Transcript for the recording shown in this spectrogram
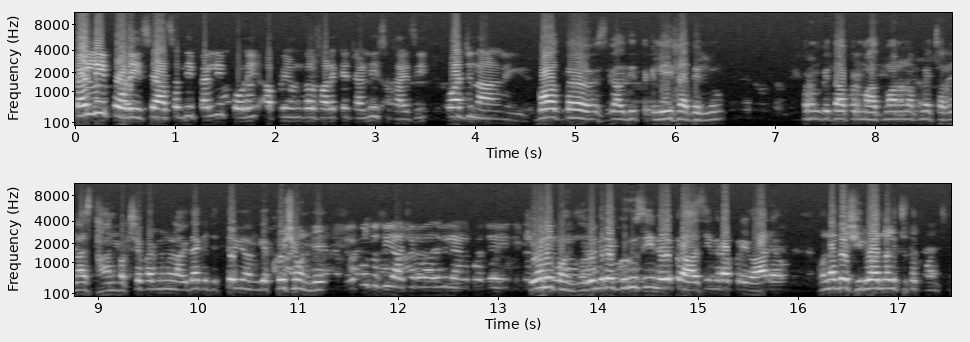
ਪਹਿਲੀ ਪੌੜੀ ਸਿਆਸਤ ਦੀ ਪਹਿਲੀ ਪੌੜੀ ਆਪਣੀ ਉਂਗਲ ਫੜ ਕੇ ਚੜ੍ਹਨੀ ਸਿਖਾਈ ਸੀ ਉਹ ਅੱਜ ਨਾਲ ਨਹੀਂ ਬਹੁਤ ਇਸ ਗੱਲ ਦੀ ਤਕਲੀਫ ਹੈ ਦਿਲ ਨੂੰ। ਪਰਮਪਿਤਾ ਪਰਮਾਤਮਾ ਨੂੰ ਆਪਣੇ ਚਰਨਾਂ ਸਥਾਨ ਬਖਸ਼ੇ ਪਰ ਮੈਨੂੰ ਲੱਗਦਾ ਕਿ ਜਿੱਤੇ ਵੀ ਹੋਣਗੇ ਖੁਸ਼ ਹੋਣਗੇ। ਬਿਲਕੁਲ ਤੁਸੀਂ ਆਸ਼ੀਰਵਾਦ ਵੀ ਲੈਣ ਪਹੁੰਚੇ ਕਿਉਂ ਨਹੀਂ ਪਹੁੰਚੇ? ਮੇਰੇ ਗੁਰੂ ਸੀ ਮੇਰੇ ਭਰਾ ਸੀ ਮੇਰਾ ਪਰਿਵਾਰ ਹੈ ਉਹਨਾਂ ਦੇ ਆਸ਼ੀਰਵਾਦ ਨਾਲ ਇੱਥੇ ਤੱਕ ਪਹੁੰਚੇ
